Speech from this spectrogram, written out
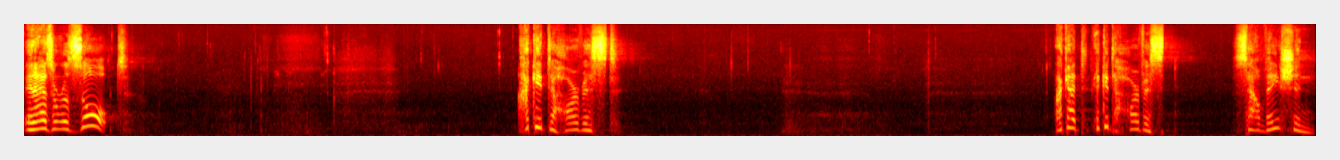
And as a result, I get to harvest I got I get to harvest salvation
